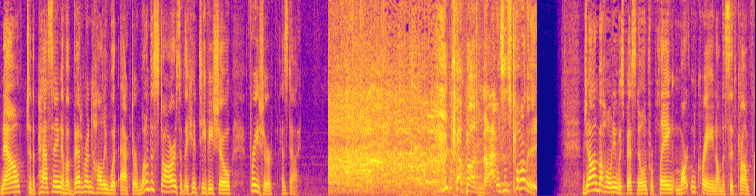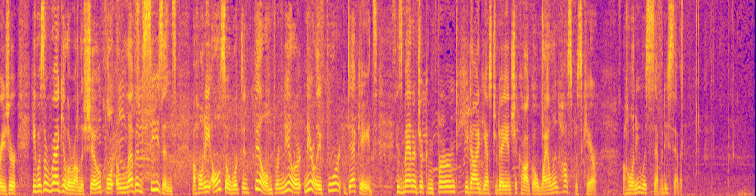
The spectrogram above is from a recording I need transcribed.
Now to the passing of a veteran Hollywood actor. One of the stars of the hit TV show Frasier has died. Come on, Niles, it's funny. John Mahoney was best known for playing Martin Crane on the sitcom Frasier. He was a regular on the show for 11 seasons. Mahoney also worked in film for nearly four decades. His manager confirmed he died yesterday in Chicago while in hospice care. Mahoney was 77.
